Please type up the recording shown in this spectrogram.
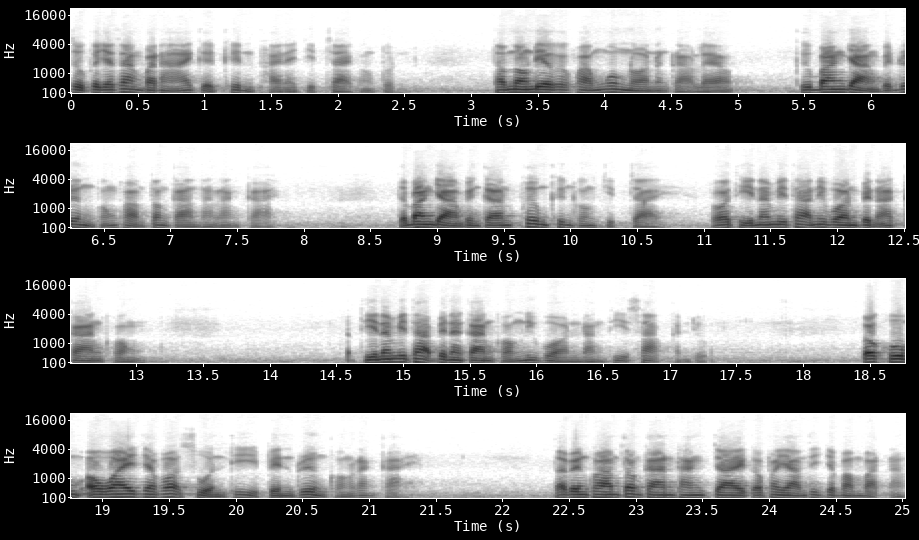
สุดก็จะสร้างปัญหาให้เกิดขึ้นภายในจิตใจของตนทำนองเดียวกับความง่วงนอนดังกล่าวแล้ว คือบางอย่างเป็นเรื่องของความต้องการทางร่างกาย แต่บางอย่างเป็นการเพิ่มขึ้นของจิตใจ เพราะถีนมิทานิวรณ์เป็นอาการของทีนมิทะเป็นอาการของนิวรณ์ดังที่ทราบกันอยู่ ก็คุมเอาไว้เฉพาะส่วนที่เป็นเรื่องของร่างกาย แต่เป็นความต้องการทางใจก็พยายามที่จะบำบัดเอา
